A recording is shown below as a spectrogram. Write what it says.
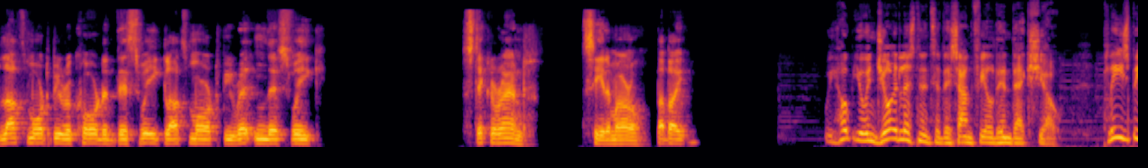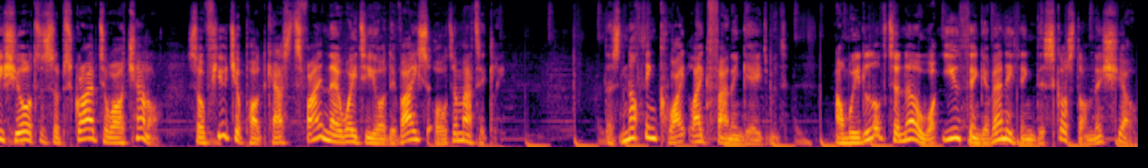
Lots more to be recorded this week. Lots more to be written this week. Stick around. See you tomorrow. Bye bye. We hope you enjoyed listening to this Anfield Index show. Please be sure to subscribe to our channel so future podcasts find their way to your device automatically. There's nothing quite like fan engagement, and we'd love to know what you think of anything discussed on this show.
